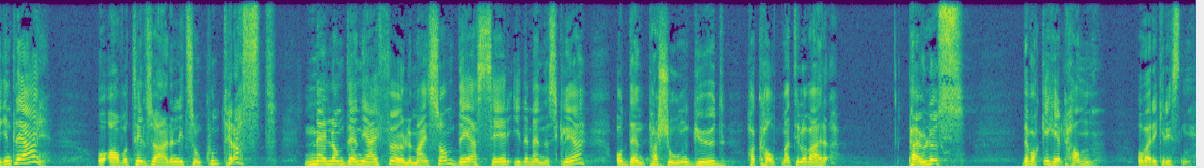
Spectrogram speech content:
egentlig er. Og av og til så er det en litt sånn kontrast mellom den jeg føler meg som, det jeg ser i det menneskelige, og den personen Gud har kalt meg til å være. Paulus, det var ikke helt han å være kristen.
